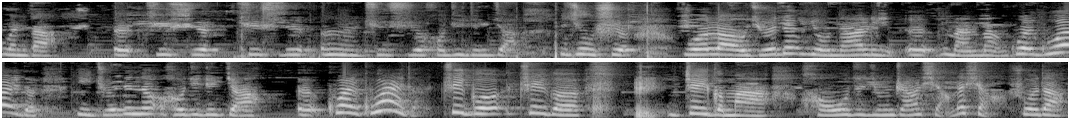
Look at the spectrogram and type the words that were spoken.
问道：“呃，其实，其实，嗯，其实，猴子警长，就是我老觉得有哪里，呃，蛮蛮怪怪的，你觉得呢，猴子警长？”呃，怪怪的，这个，这个，这个嘛，猴子警长想了想，说道：“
